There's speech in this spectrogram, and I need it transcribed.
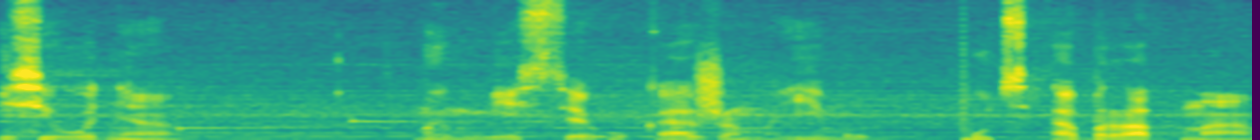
И сегодня мы вместе укажем ему путь обратно.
